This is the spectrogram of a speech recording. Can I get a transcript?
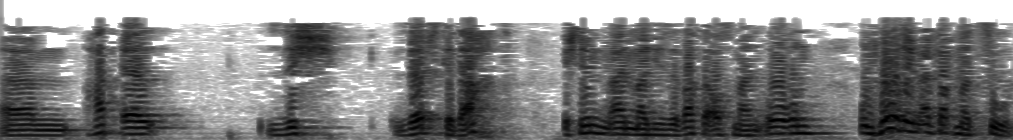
ähm, hat er sich selbst gedacht, ich nehme einmal diese Watte aus meinen Ohren und höre ihm einfach mal zu.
